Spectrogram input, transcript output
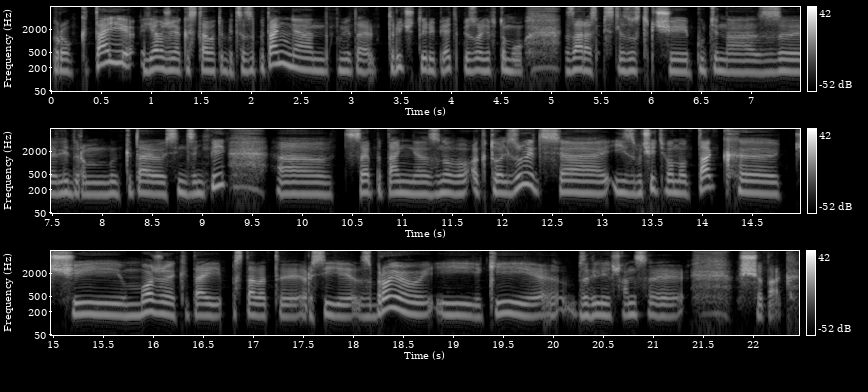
про Китай. Я вже якось ставив тобі це запитання, не пам'ятаю, 3-4-5 епізодів тому. Зараз, після зустрічі Путіна з лідером Китаю Сіньцзіньпі, е, це питання знову актуалізується, і звучить воно так: чи може Китай поставити Росію? Росії зброю, і які взагалі шанси, що так.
